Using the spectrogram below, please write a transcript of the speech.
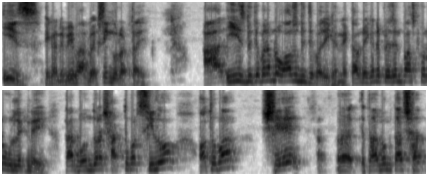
ইজ এখানে বিভার সিঙ্গুলার তাই। আর ইজ দিতে পারি আমরা ওয়াজ দিতে পারি এখানে কারণ এখানে প্রেজেন্ট পাস্ট কোনো উল্লেখ নেই। তার বন্ধুরা স্বার্থপর ছিল অথবা সে তার এবং তার সাথ-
